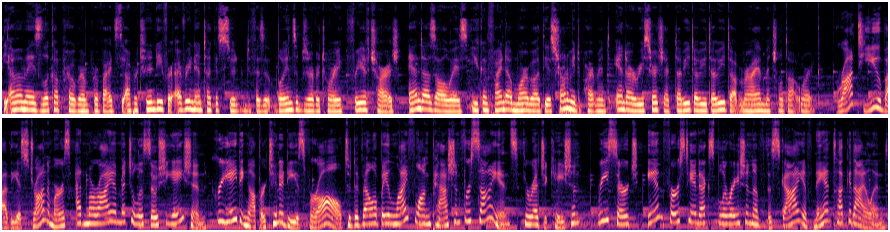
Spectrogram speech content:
The MMA's lookup program provides the opportunity for every Nantucket student to visit Loines Observatory free of charge, and as always, you can find out more about the astronomy department and our research at www.mariamitchell.org. Brought to you by the astronomers at Maria Mitchell Association, creating opportunities for all to develop a lifelong passion for science through education, research, and firsthand exploration of the sky of Nantucket Island.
